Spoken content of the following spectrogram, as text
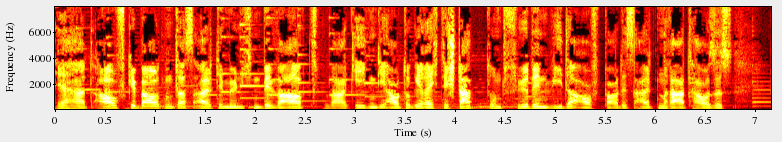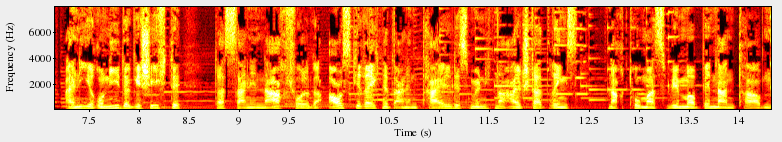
Er hat aufgebaut und das alte München bewahrt, war gegen die autogerechte Stadt und für den Wiederaufbau des alten Rathauses. Eine Ironie der Geschichte, dass seine Nachfolger ausgerechnet einen Teil des Münchner Altstadtrings nach Thomas Wimmer benannt haben.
